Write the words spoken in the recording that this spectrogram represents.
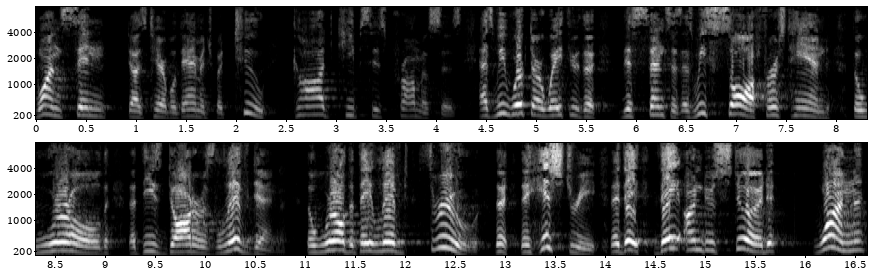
One, sin does terrible damage, but two, God keeps His promises. As we worked our way through the, this census, as we saw firsthand the world that these daughters lived in, the world that they lived through, the, the history that they, they understood, one,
